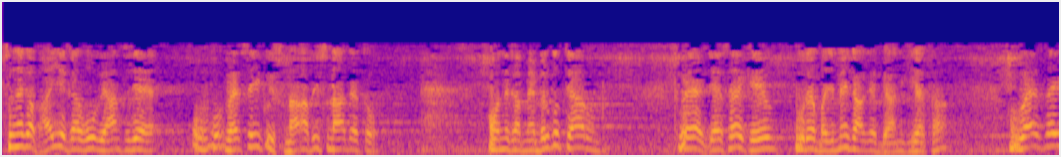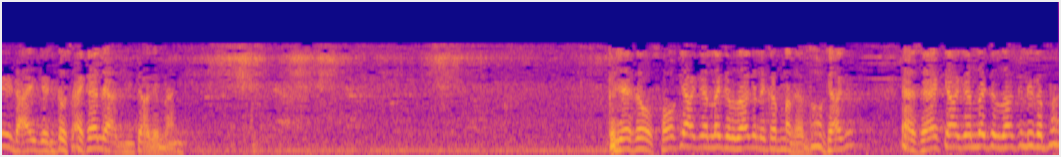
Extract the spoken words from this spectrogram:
اس نے کہا، بھائی اگر وہ بیان تجھے ویسے ہی کوئی سنا، ابھی سنا دے تو۔ انہوں نے کہا، میں بالکل تیار ہوں۔ تو جیسا کہ پورے مجمے کا آگے بیان کیا تھا، ویسے ہی ڈھائی گھنٹوں سے اکیلے آدمی کے آگے بیان کیا۔ تو جیسے وہ سو کے آگے اللہ کی رضا کے لیے کرنا تھا، دو کے آگے۔ ایسے ہے کہ آگے اللہ کی رضا کے لیے کرنا۔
